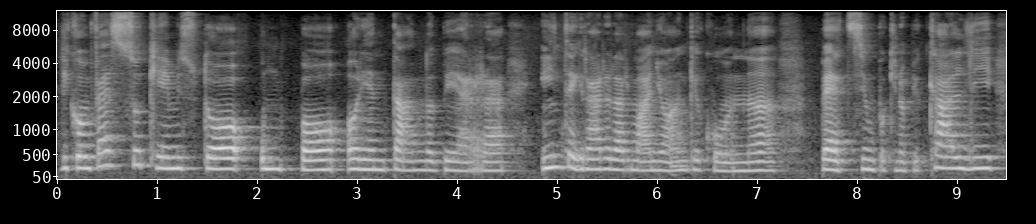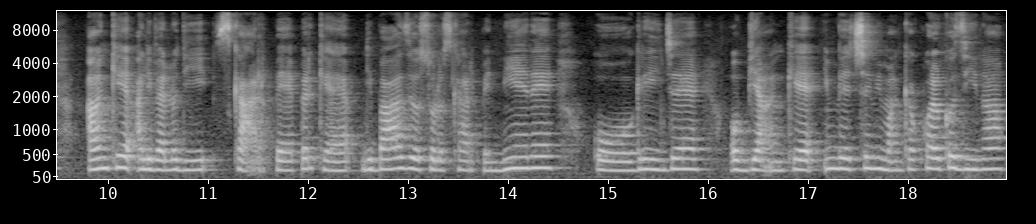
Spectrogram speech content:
vi confesso che mi sto un po' orientando per integrare l'armadio anche con pezzi un pochino più caldi anche a livello di scarpe perché di base ho solo scarpe nere o grigie o bianche invece mi manca qualcosina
